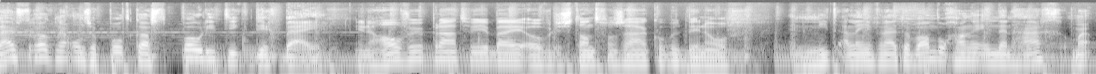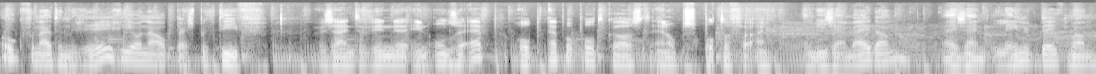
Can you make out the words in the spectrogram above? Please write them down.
Luister ook naar onze podcast Politiek Dichtbij. In een half uur praten we hierbij over de stand van zaken op het Binnenhof. En niet alleen vanuit de wandelgangen in Den Haag, maar ook vanuit een regionaal perspectief. We zijn te vinden in onze app, op Apple Podcast en op Spotify. En wie zijn wij dan? Wij zijn Leonard Beekman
